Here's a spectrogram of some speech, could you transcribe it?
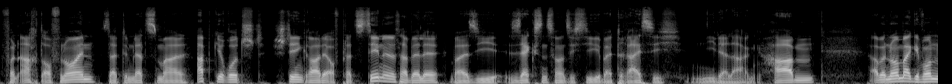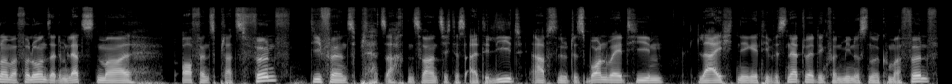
von 8 auf 9, seit dem letzten Mal abgerutscht, stehen gerade auf Platz 10 in der Tabelle, weil sie 26 Siege bei 30 Niederlagen haben. Aber neunmal gewonnen, neunmal verloren seit dem letzten Mal. Offense Platz 5, Defense Platz 28, das alte Lead, absolutes One-Way-Team, leicht negatives Netrating von minus 0,5,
